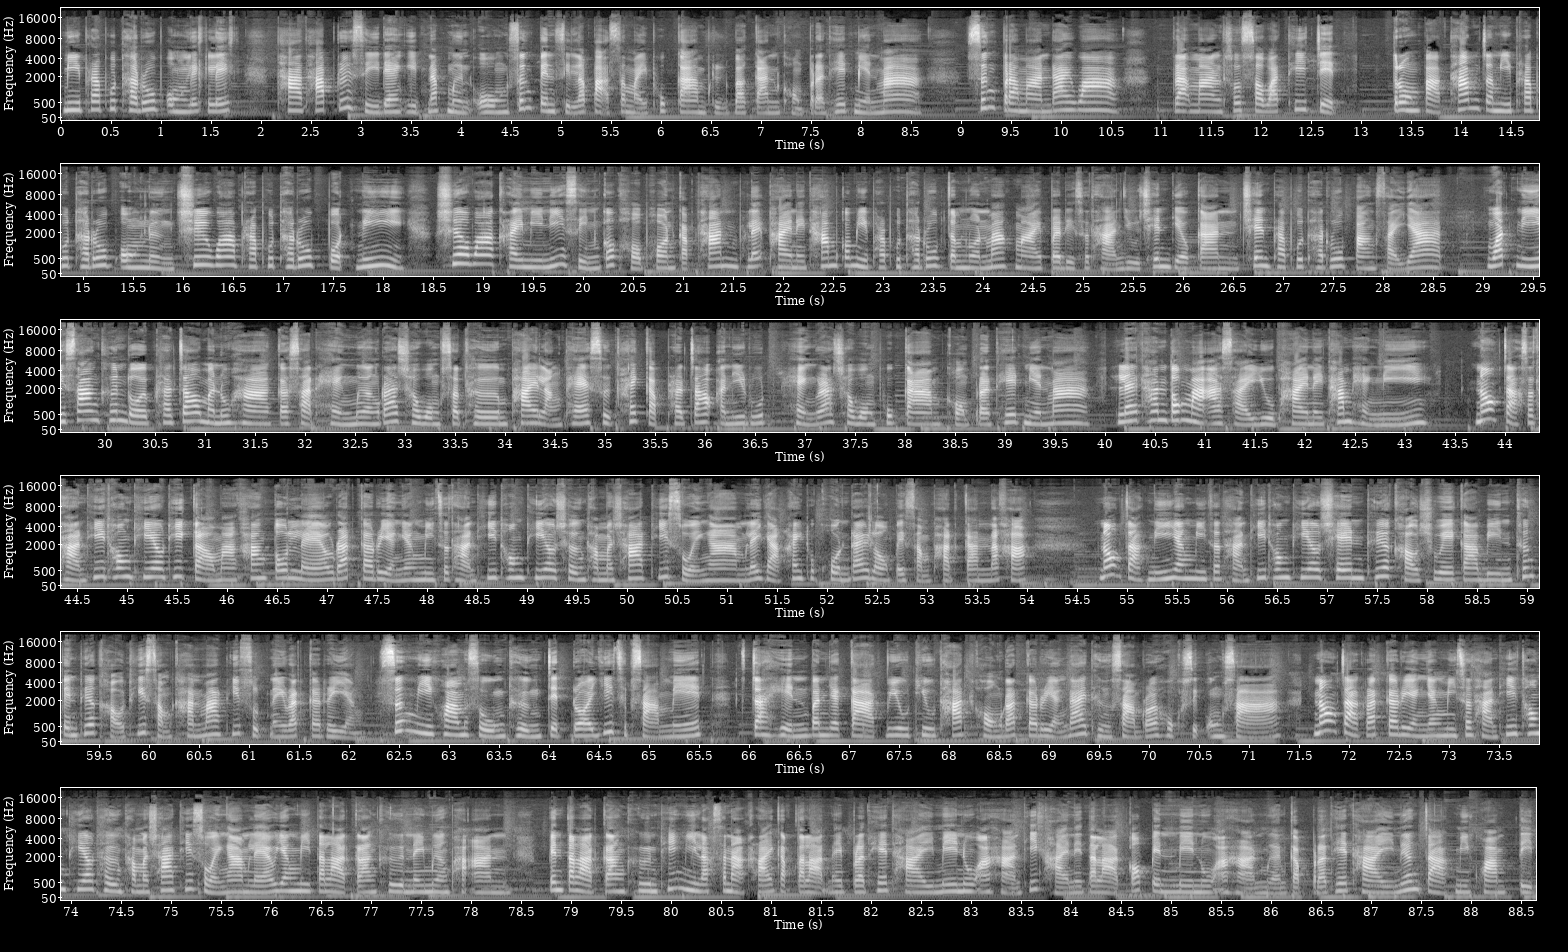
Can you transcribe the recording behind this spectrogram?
มีพระพุทธรูปองค์เล็กๆ ทาทับด้วยสีแดงอิฐนับหมื่นองค์ ซึ่งเป็นศิลปะสมัยพุกามหรือบากันของประเทศเมียนมา ซึ่งประมาณได้ว่า ประมาณทศวรรษที่ 7 ตรงปากถ้ำจะมีพระพุทธรูปองค์หนึ่ง ชื่อว่าพระพุทธรูปปดหนี้ เชื่อว่าใครมีหนี้สินก็ขอพรกับท่าน และภายในถ้ำก็มีพระพุทธรูปจำนวนมากมายประดิษฐานอยู่เช่นเดียวกัน เช่น พระพุทธรูปปางสายญาติ วัดนี้สร้างขึ้นโดยพระเจ้ามนุฮากษัตริย์แห่งเมืองราชวงศ์สะเทิม ภายหลังแพ้ศึกให้กับพระเจ้าอนิรุธแห่งราชวงศ์พุกามของประเทศเมียนมา และท่านต้องมาอาศัยอยู่ภายในถ้ำแห่งนี้ นอกจากสถานที่ท่องเที่ยวที่กล่าวมาข้างต้นแล้ว รัฐกะเหรี่ยงยังมีสถานที่ท่องเที่ยวเชิงธรรมชาติที่สวยงาม และอยากให้ทุกคนได้ลองไปสัมผัสกันนะคะ นอกจากนี้ยังมีสถานที่ท่องเที่ยวเช่น เทือกเขาชเวกาบิน ซึ่งเป็นเทือกเขาที่สำคัญมากที่สุดในรัฐกะเหรี่ยง ซึ่งมีความสูงถึง 723 เมตร จะเห็นบรรยากาศวิวทิวทัศน์ของรัฐกะเหรี่ยงได้ถึง 360 องศา นอกจากรัฐกะเหรี่ยงยังมีสถานที่ท่องเที่ยวเทิงธรรมชาติที่สวยงามแล้วยังมีตลาดกลางคืนในเมืองพะอัน เป็นตลาดกลางคืนที่มีลักษณะคล้ายกับตลาดในประเทศไทย เมนูอาหารที่ขายในตลาดก็เป็นเมนูอาหารเหมือนกับประเทศไทย เนื่องจากมีความติด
